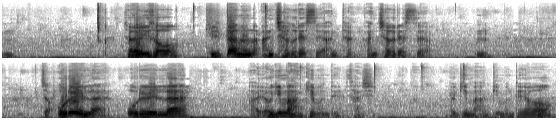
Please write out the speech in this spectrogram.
음. 자, 여기서 일단은 안착을 했어요. 안착, 안착을 했어요. 음. 자, 월요일 날, 월요일 날 아, 여기만 안 깨면 돼, 사실. 여기만 안 깨면 돼요.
